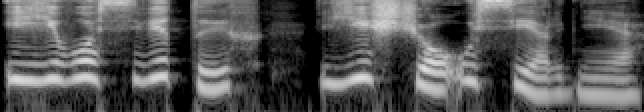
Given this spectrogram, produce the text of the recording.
и Его святых еще усерднее.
